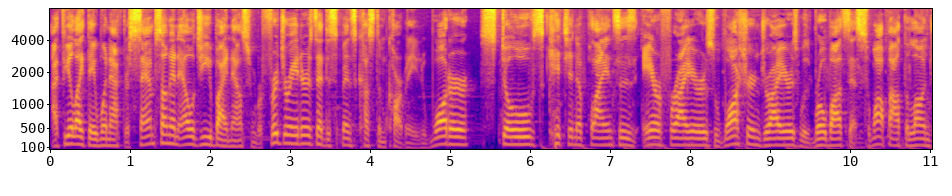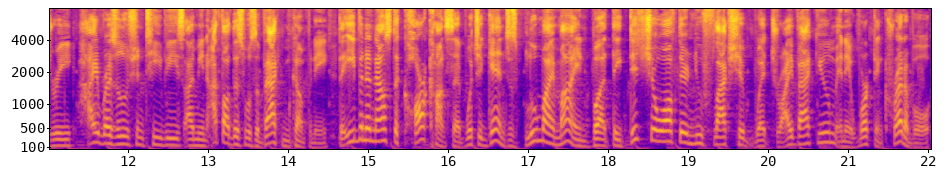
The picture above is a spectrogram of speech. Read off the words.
I feel like they went after Samsung and LG by announcing refrigerators that dispense custom carbonated water, stoves, kitchen appliances, air fryers, washer and dryer dryers with robots that swap out the laundry, high resolution TVs. I mean, I thought this was a vacuum company. They even announced a car concept, which again just blew my mind, but they did show off their new flagship wet dry vacuum and it worked incredible.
